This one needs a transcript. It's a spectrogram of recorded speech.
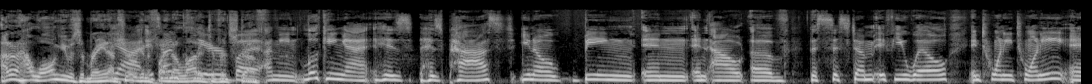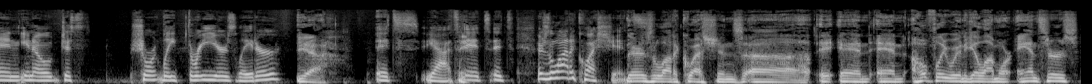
I don't know how long he was a Marine. I'm sure we're going to find a lot of different but, stuff. I mean, looking at his his past, you know, being in and out of the system, if you will, in 2020, and you know, just shortly three years later, yeah. It's yeah, it's it's, it's there's a lot of questions. There's a lot of questions, uh, and and hopefully we're going to get a lot more answers.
